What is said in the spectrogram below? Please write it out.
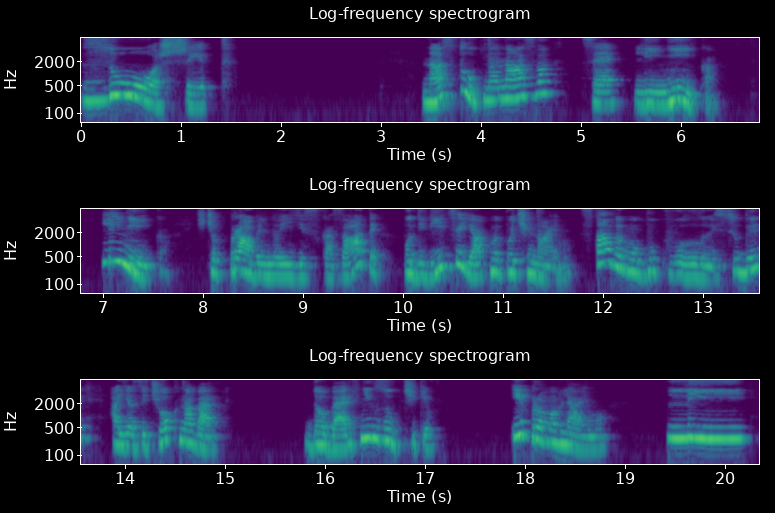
Зошит. Наступна назва це лінійка. Лінійка. Щоб правильно її сказати, подивіться, як ми починаємо. Ставимо букву Л сюди, а язичок наверх, до верхніх зубчиків. І промовляємо лінійка.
